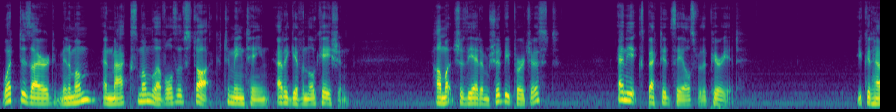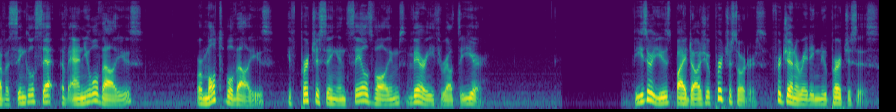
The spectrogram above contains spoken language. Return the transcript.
what desired minimum and maximum levels of stock to maintain at a given location, how much of the item should be purchased, and the expected sales for the period. You can have a single set of annual values or multiple values if purchasing and sales volumes vary throughout the year. These are used by Adagio purchase orders for generating new purchases.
